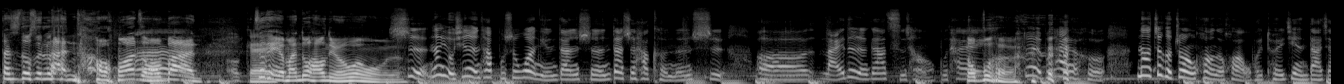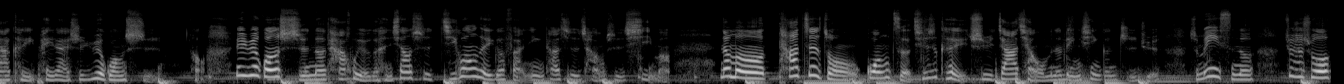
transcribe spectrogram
但是都是烂桃花，怎么办、啊、？OK，这个也蛮多好女人问我们的。是，那有些人他不是万年单身，但是他可能是呃来的人跟他磁场不太都不合，对，不太合。那这个状况的话，我会推荐大家可以佩戴是月光石。好，因为月光石呢，它会有一个很像是极光的一个反应，它是长石系嘛。那么它这种光泽其实可以去加强我们的灵性跟直觉，什么意思呢？就是说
